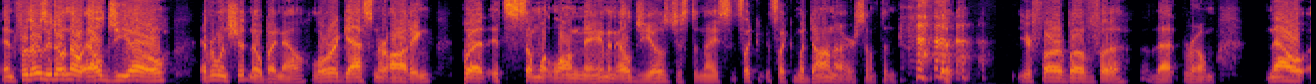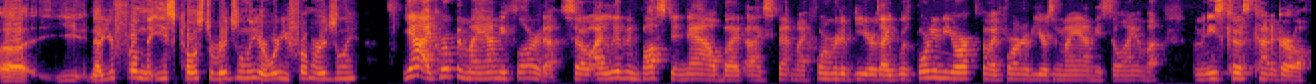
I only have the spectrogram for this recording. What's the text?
and for those who don't know, LGO, everyone should know by now. Laura Gassner Otting but it's somewhat long name and LGO is just a nice it's like it's like Madonna or something. you're far above uh, that realm. Now, uh, you, now you're from the East Coast originally, or where are you from originally? Yeah, I grew up in Miami, Florida. So I live in Boston now, but I spent my formative years. I was born in New York, but my formative years in Miami. So I am a I'm an East Coast kind of girl.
